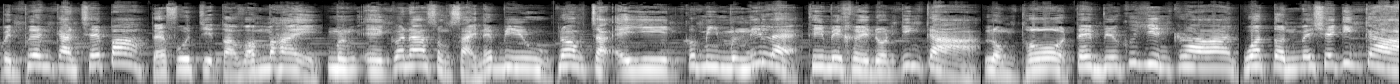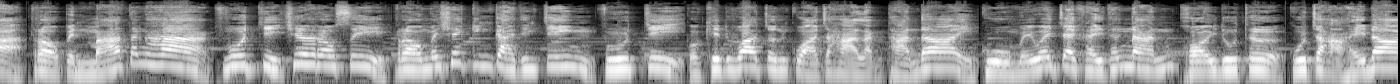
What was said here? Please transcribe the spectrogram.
เป็นเพื่อนกันใช่ปะแต่ฟูจิตอบว่าไม่ มึงเองก็น่าสงสัยนะบิลนอกจากไอยีนก็มีมึงนี่แหละ ที่ไม่เคยโดนกิ้งก่าลงโทษ แต่บิลก็ยินกราน ว่าตนไม่ใช่กิ้งก่า เราเป็นม้าตั้งหาก ฟูจิเชื่อเราสิ เราไม่ใช่กิ้งก่าจริง ๆ ฟูจิก็คิดว่าจนกว่าจะหาหลักฐานได้ กูไม่ไว้ใจใครทั้งนั้น คอยดูเถอะกูจะหาให้ได้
